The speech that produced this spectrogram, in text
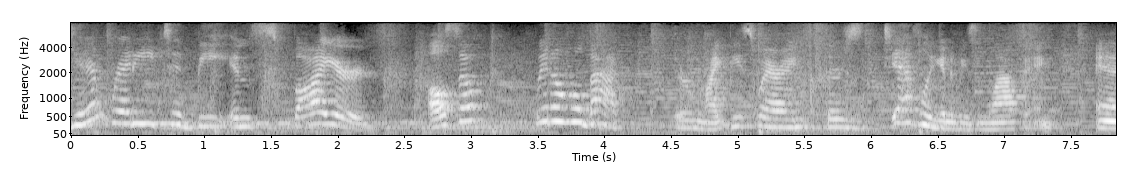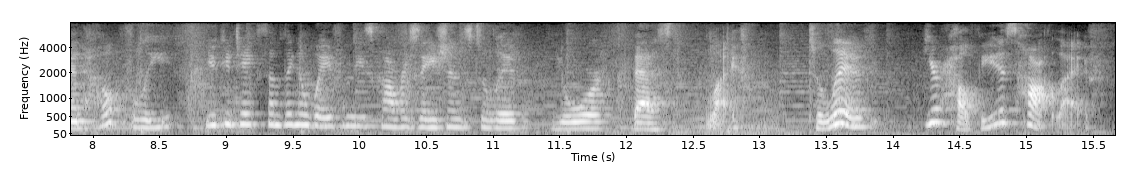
get ready to be inspired. Also, we don't hold back. There might be swearing, there's definitely to be some laughing, and hopefully, you can take something away from these conversations to live your best life. To live your healthiest hot life.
